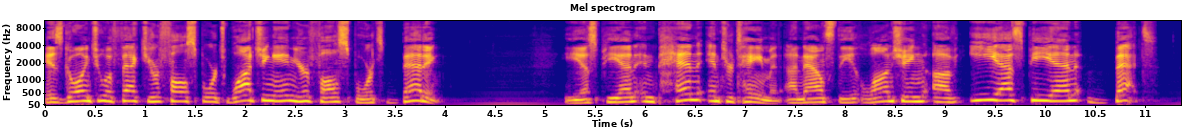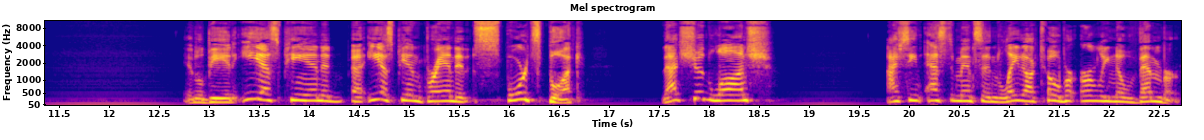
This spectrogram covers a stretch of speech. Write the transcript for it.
is going to affect your fall sports watching and your fall sports betting. ESPN and Penn Entertainment announced the launching of ESPN Bet. It'll be an ESPN uh, ESPN branded sports book that should launch I've seen estimates in late October, early November.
